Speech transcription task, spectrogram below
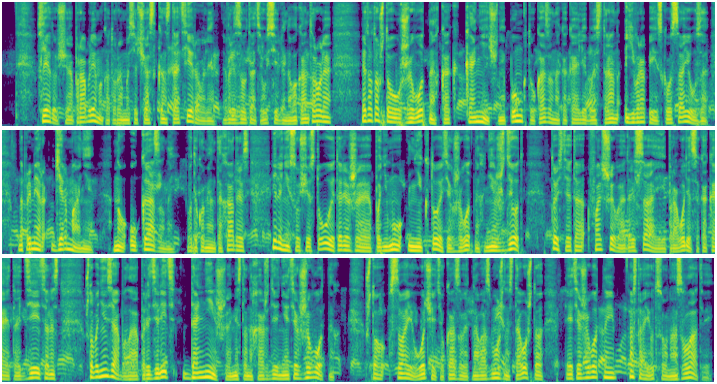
Следующая проблема, которую мы сейчас констатировали в результате усиленного контроля, это то, что у животных как конечный пункт указана какая-либо из стран Европейского Союза, например, Германия, но указанный в документах адрес или не существует, или же по нему никто этих животных не ждет, то есть это фальшивые адреса и проводится какая-то деятельность, чтобы нельзя было определить дальнейшее местонахождение этих животных, что в свою очередь указывает на возможность того, что эти животные остаются у нас в Латвии.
